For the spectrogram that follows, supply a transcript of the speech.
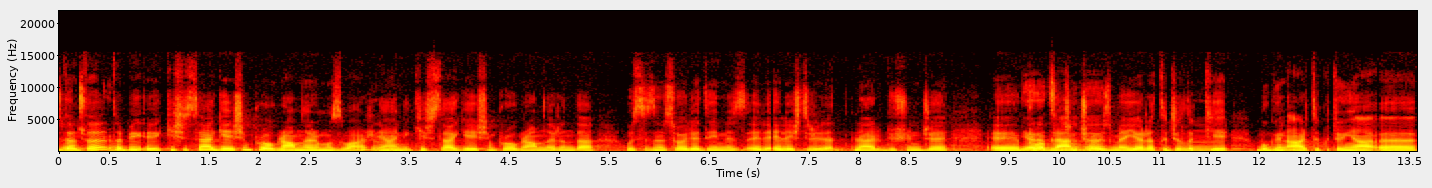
peşine da çünkü. tabii e, kişisel gelişim programlarımız var. Yani kişisel gelişim programlarında bu sizin söylediğiniz e, eleştiriler, düşünce, e, problem Yaratıcılık. çözme, yaratıcılık ki bugün artık dünya e,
